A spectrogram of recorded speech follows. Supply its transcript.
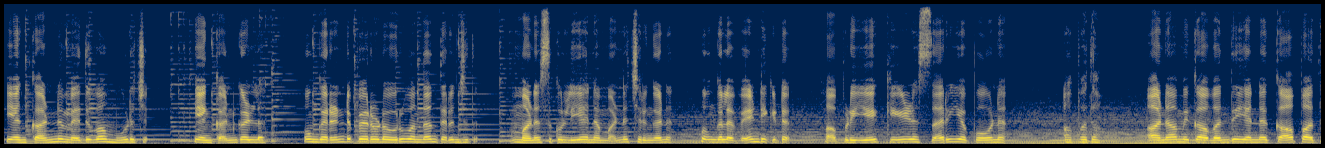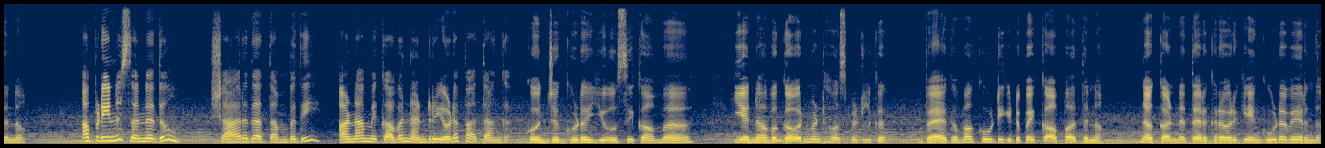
என் கண்ணு மெதுவா மூடுச்சு. என் கண்கள்ல உங்க ரெண்டு பேரோட உருவம் தான் தெரிஞ்சது. மனசுக்குள்ளேயே என்ன மன்னிச்சிருங்கன்னு உங்களை வேண்டிக்கிட்டு அப்படியே கீழே சரிய போனேன். அப்பதான் அனாமிகா வந்து என்ன காப்பாத்துனா. அப்படின்னு சொன்னதும் சாரதா தம்பதி அனாமிகாவை நன்றியோட பார்த்தாங்க. கொஞ்சம் கூட யோசிக்காம என்ன அவ கவர்மெண்ட் ஹாஸ்பிட்டலுக்கு வேகமா கூட்டிக்கிட்டு போய் காப்பாத்துனா. நான் கண்ணை திறக்கிற வரைக்கும் என் கூடவே இருந்தா.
